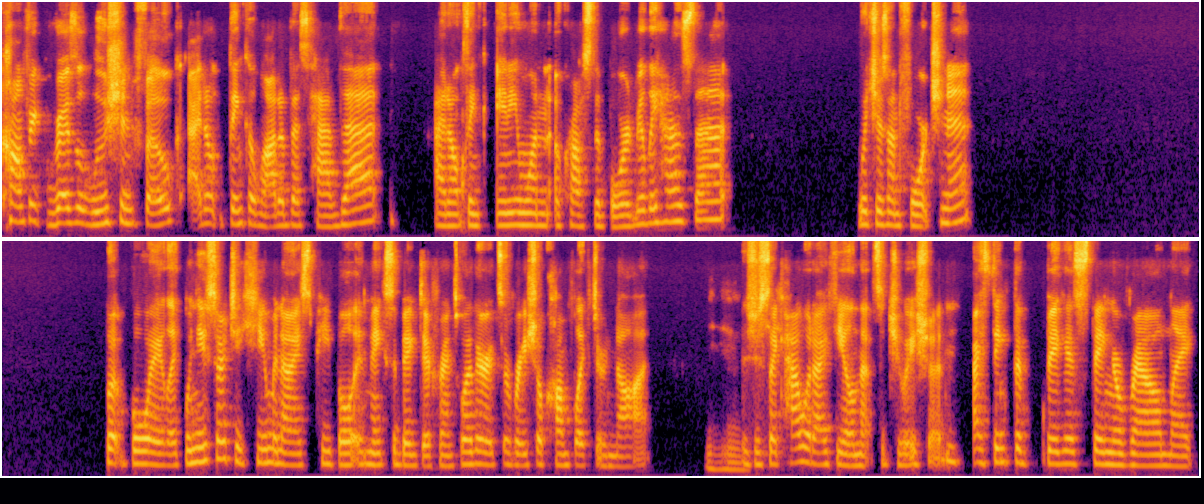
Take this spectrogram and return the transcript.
conflict resolution folk. I don't think a lot of us have that. I don't think anyone across the board really has that, which is unfortunate. But boy, like when you start to humanize people, it makes a big difference, whether it's a racial conflict or not. Mm-hmm. It's just like, how would I feel in that situation? I think the biggest thing around like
